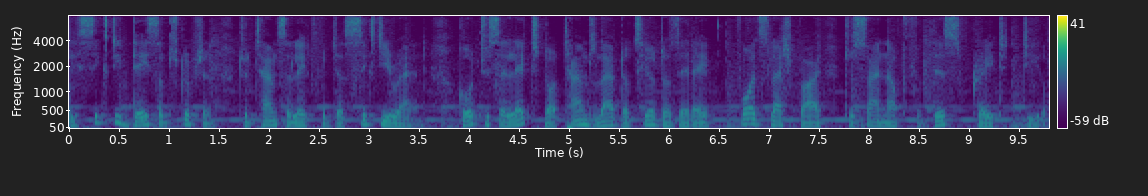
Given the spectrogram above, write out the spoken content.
a 60 day subscription to Times Select for just 60 Rand. Go to select.timeslive.co.za forward slash buy to sign up for this great deal.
